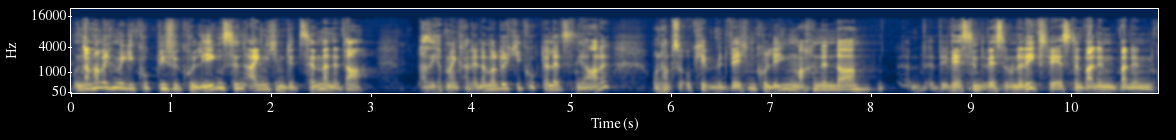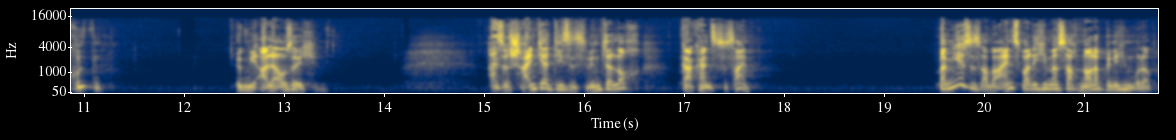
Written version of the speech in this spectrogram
Und dann habe ich mir geguckt, wie viele Kollegen sind eigentlich im Dezember nicht da. Also ich habe meinen Kalender mal durchgeguckt der letzten Jahre und habe so, okay, mit welchen Kollegen machen denn da, wer ist denn, wer ist denn unterwegs, wer ist denn bei den, bei den Kunden? Irgendwie alle außer ich. Also scheint ja dieses Winterloch gar keins zu sein. Bei mir ist es aber eins, weil ich immer sage, na, da bin ich im Urlaub.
